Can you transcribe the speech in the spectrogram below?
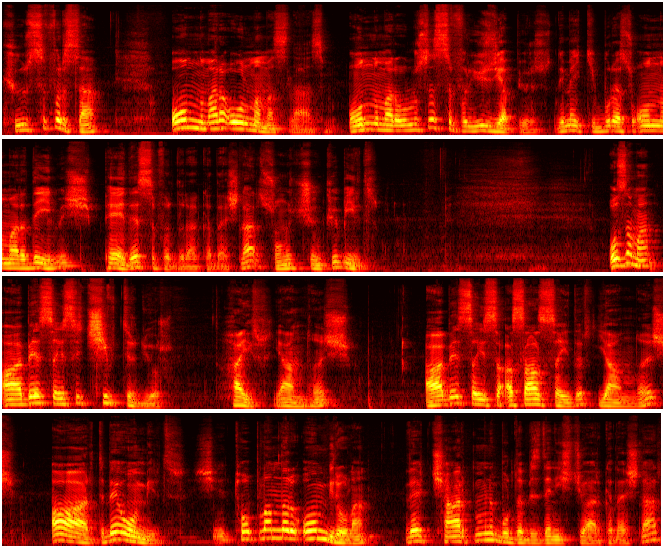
Q sıfırsa 10 numara olmaması lazım. 10 numara olursa 0 100 yapıyoruz. Demek ki burası 10 numara değilmiş. P de 0'dır arkadaşlar. Sonuç çünkü 1'dir. O zaman AB sayısı çifttir diyor. Hayır yanlış. AB sayısı asal sayıdır. Yanlış. A artı B 11'dir. Şimdi toplamları 11 olan ve çarpımını burada bizden istiyor arkadaşlar.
